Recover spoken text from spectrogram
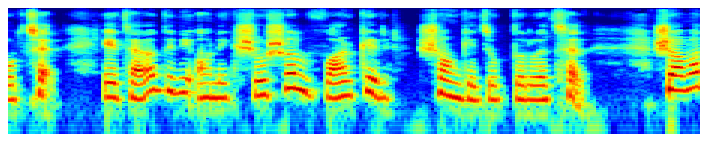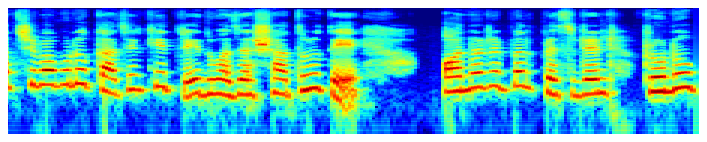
করছেন। এছাড়াও তিনি অনেক সোশ্যাল ওয়ার্কের সঙ্গে যুক্ত রয়েছেন। সমাজসেবামূলক কাজের ক্ষেত্রে দু হাজার সতেরোতে অনারেবল প্রেসিডেন্ট প্রণব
